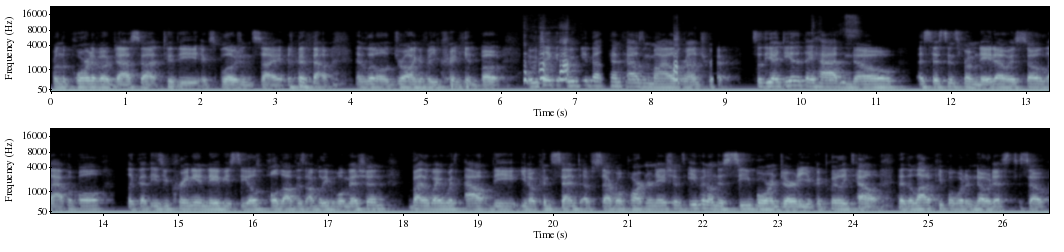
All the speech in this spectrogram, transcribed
from the port of Odessa to the explosion site without a little drawing of a Ukrainian boat. It would take it would be about 10,000 miles round trip. So the idea that they had yes. no assistance from NATO is so laughable. Like that these Ukrainian Navy SEALs pulled off this unbelievable mission, by the way, without the you know consent of several partner nations. Even on this seaborne journey, you could clearly tell that a lot of people would have noticed. So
